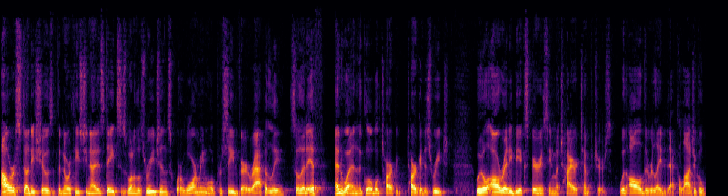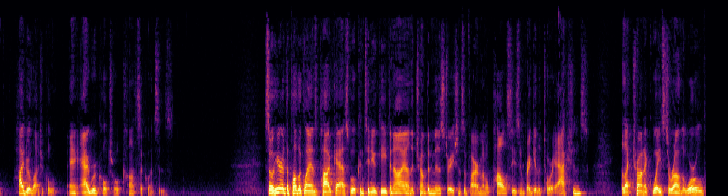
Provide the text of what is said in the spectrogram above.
Our study shows that the Northeast United States is one of those regions where warming will proceed very rapidly, so that if and when the global tar- target is reached, we will already be experiencing much higher temperatures with all of the related ecological, hydrological, and agricultural consequences. So, here at the Public Lands Podcast, we'll continue to keep an eye on the Trump administration's environmental policies and regulatory actions, electronic waste around the world,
